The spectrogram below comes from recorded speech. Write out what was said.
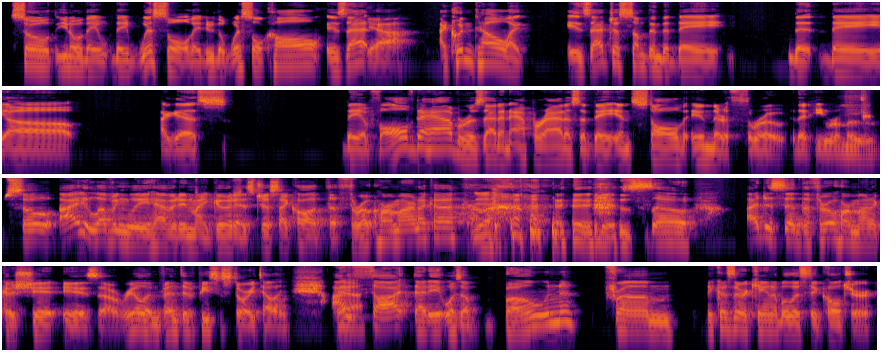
So you know they they whistle, they do the whistle call. Is that yeah. I couldn't tell like is that just something that they that they uh I guess they evolved to have or is that an apparatus that they installed in their throat that he removes? So I lovingly have it in my good as just I call it the throat harmonica. Yeah. it is. So I just said the throat harmonica shit is a real inventive piece of storytelling. Yeah. I thought that it was a bone from because they're a cannibalistic culture,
